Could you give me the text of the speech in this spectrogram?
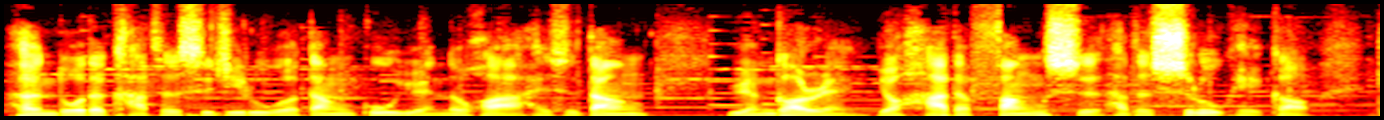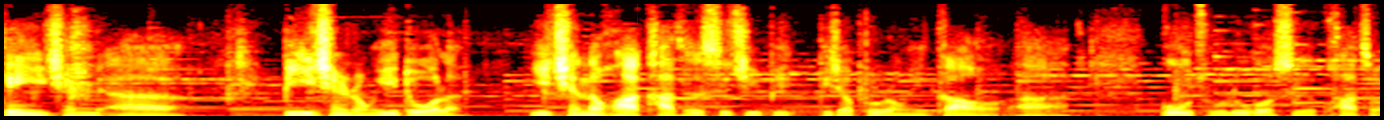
很多的卡车司机，如果当雇员的话，还是当原告人，有他的方式、他的思路可以告，跟以前呃比以前容易多了。以前的话，卡车司机比比较不容易告啊、呃、雇主，如果是跨州。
